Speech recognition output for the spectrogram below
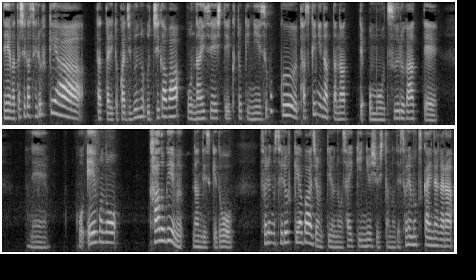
で私がセルフケアだったりとか自分の内側を内省していく時にすごく助けになったなって思うツールがあってねこう英語のカードゲームなんですけどそれのセルフケアバージョンっていうのを最近入手したのでそれも使いながら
